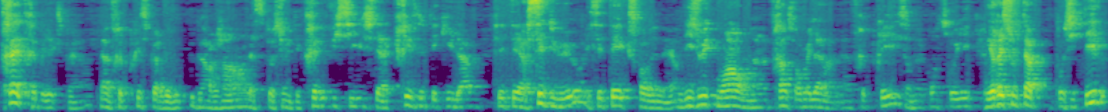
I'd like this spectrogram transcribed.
Très, très belle expérience. L'entreprise perdait beaucoup d'argent. La situation était très difficile. C'était la crise de tequila. C'était assez dur et c'était extraordinaire. En 18 mois, on a transformé On a construit des résultats positifs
